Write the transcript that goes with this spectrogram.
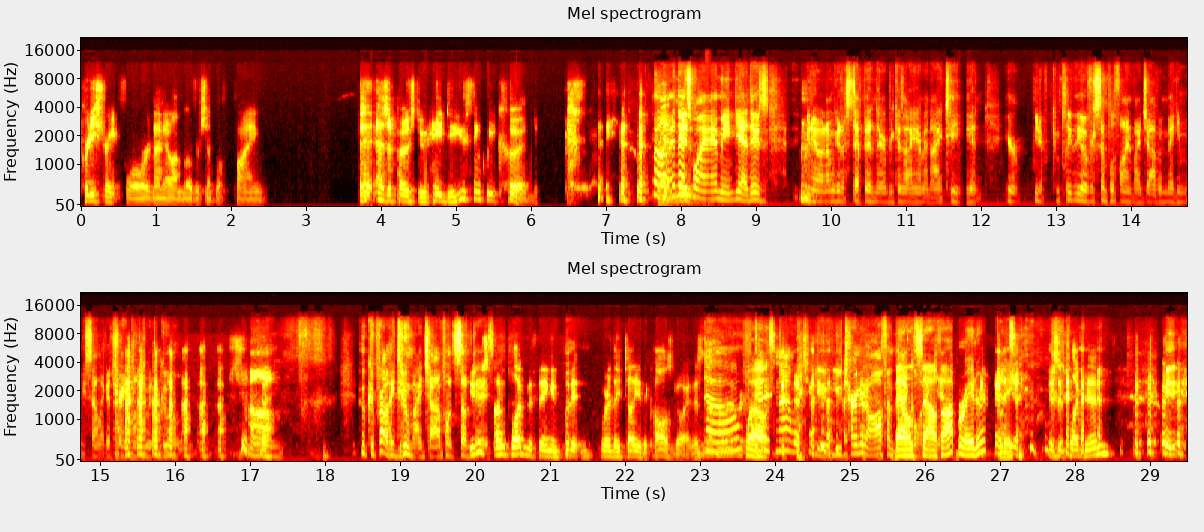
Pretty straightforward. And I know I'm oversimplifying, as opposed to, hey, do you think we could? well, and that's why I mean, yeah, there's you know, and I'm going to step in there because I am in IT, and you're you know completely oversimplifying my job and making me sound like a trained monkey with a Google. Um, who could probably do my job on some you days. just unplug the thing and put it where they tell you the call's going. Isn't no, that well, that is not what you do. You turn it off and back Bell on South again. operator. Click. Is it plugged in? It-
